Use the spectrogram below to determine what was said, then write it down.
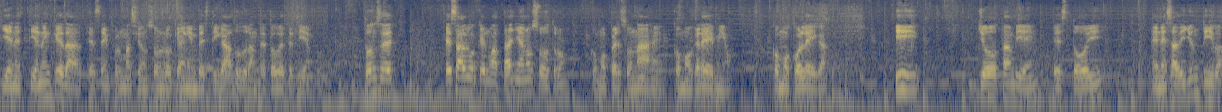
quienes tienen que dar esa información son los que han investigado durante todo este tiempo. Entonces, es algo que nos atañe a nosotros como personaje, como gremio, como colega. Y yo también estoy en esa disyuntiva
